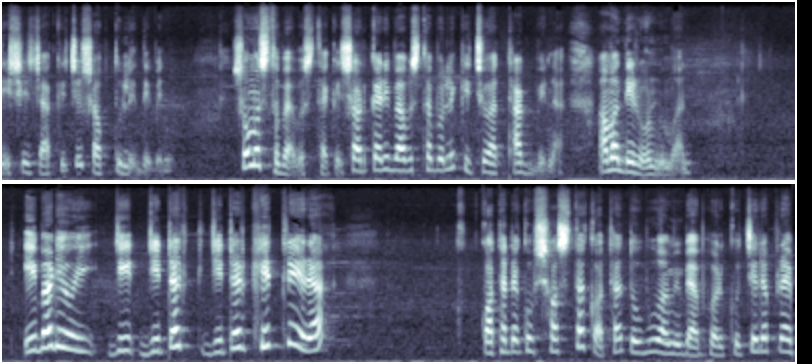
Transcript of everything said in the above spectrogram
দেশের যা কিছু সব তুলে দেবেন। সমস্ত ব্যবস্থাকে, সরকারি ব্যবস্থা বলে কিছু আর থাকবে না, আমাদের অনুমান। এবারে ওই যে, যেটার যেটার ক্ষেত্রে এরা কথাটা খুব সস্তা কথা তবু আমি ব্যবহার করছি, এরা প্রায়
